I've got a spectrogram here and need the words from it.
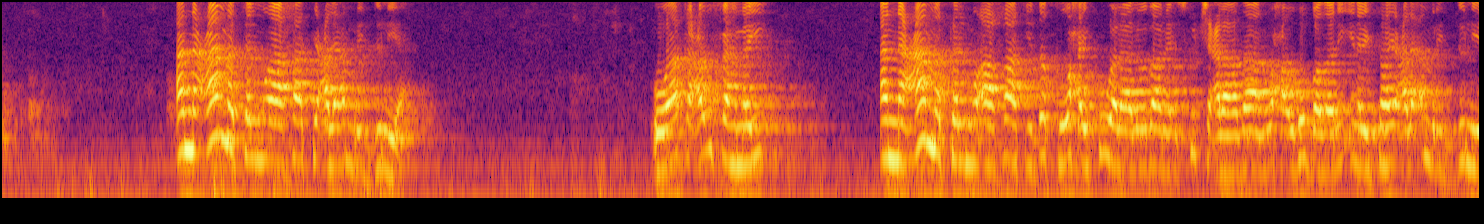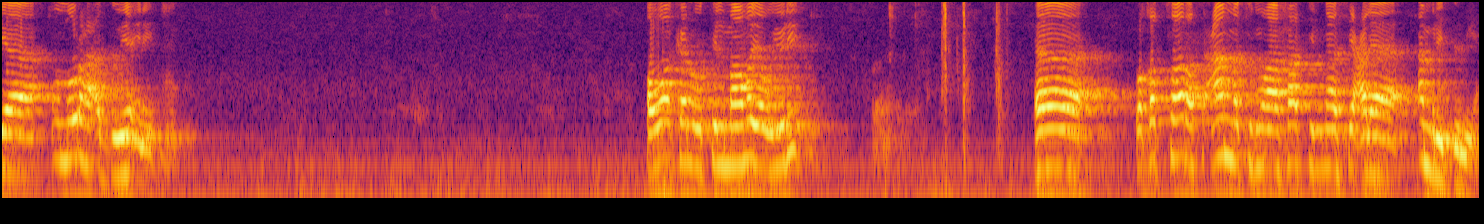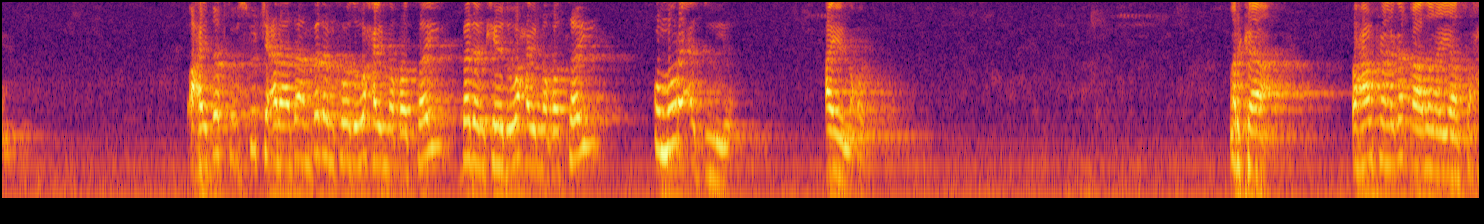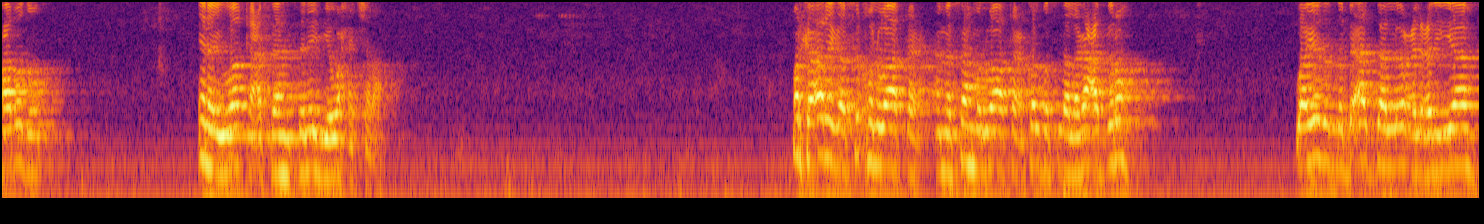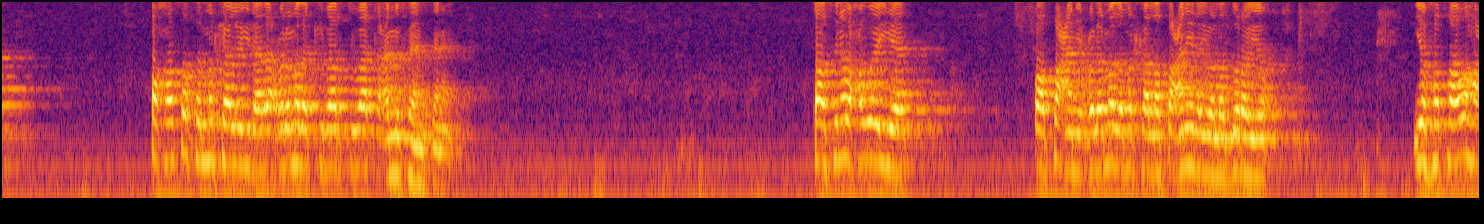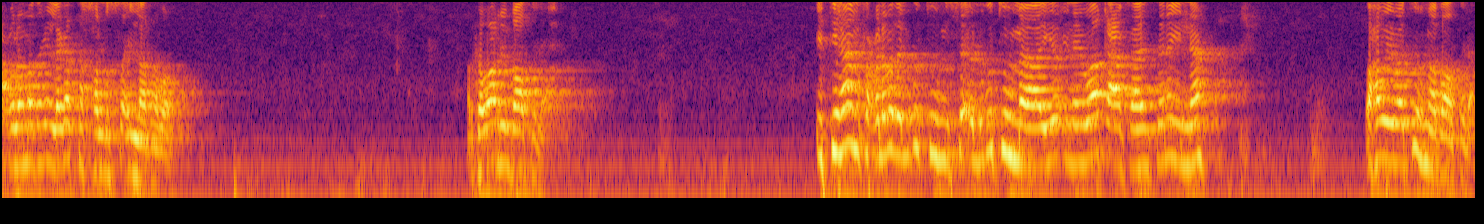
Ana caamata almu'aakhaati cala amri dunya uu waaqica u fahmay ana caamata almu'aakhaati dadku waxay ku walaaloobaan ee isku jeclaadaan waxa ugu badani inay tahay calaa amri dunyaa umuuraha adduunya inay tahay. Oo waa kan uu tilmaamay uu yidhi waqad saarat caamatu mu'aakhaati nnaasi cala amri dunya. Waxay dadku isku jeclaadaan badankoodu waxay noqotay badankeedu waxay noqotay umuuro adduunyo ayay noqotay marka waxaa halkan laga qaadanayaa saxaabadu inay waaqica fahamsanayd iyo waxa jira marka erayga fiqhu lwaaqic ama fahmu lwaaqic kolba sida laga cabiro waayada dambe aad baa loo celceliyaa oo khaasatan markaa la yidhahdaa culamada kibaarti waaqica ma fahamsanaa taasina waxa weeye waa tacni culamada markaa la tacninayo la durayo iyo fataawaha culamada in laga takhalluso in la rabo. Marka waa arrin baatil ah. Itihaamka culamada lagu tuhmsa lagu tuhmaayo inay waaqica fahamsanaynna waxa weeye waa tuhma baatila.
